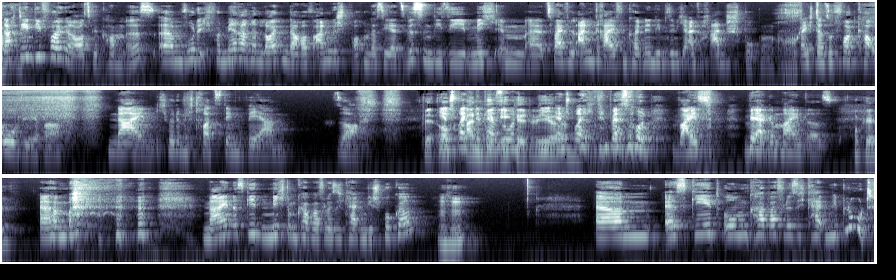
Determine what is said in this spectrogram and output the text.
Nachdem die Folge rausgekommen ist, ähm, wurde ich von mehreren Leuten darauf angesprochen, dass sie jetzt wissen, wie sie mich im äh, Zweifel angreifen könnten, indem sie mich einfach anspucken. Weil ich dann sofort K.O. wäre. Nein, ich würde mich trotzdem wehren. So. Bin Die entsprechende, Person, angeekelt die wäre. entsprechende Person weiß, wer gemeint ist. Okay. Ähm, Nein, es geht nicht um Körperflüssigkeiten wie Spucke. Mhm. Ähm, es geht um Körperflüssigkeiten wie Blut.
